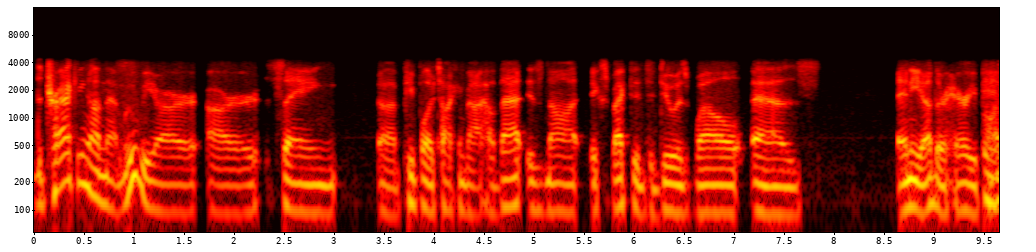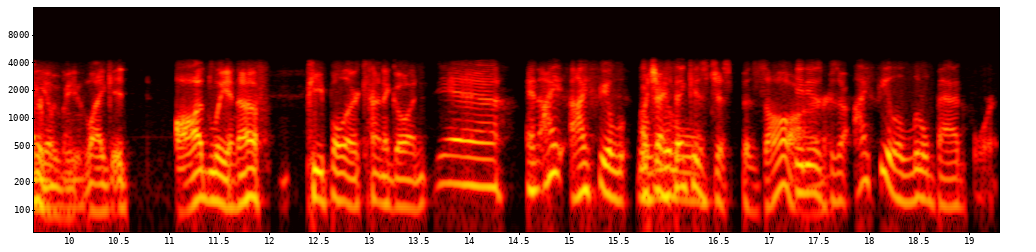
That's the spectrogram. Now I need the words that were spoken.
the tracking on that movie are are saying uh, people are talking about how that is not expected to do as well as any other Harry Potter movie. Like it, oddly enough, people are kind of going, yeah, And I I feel which I think is just bizarre. It is bizarre. I feel a little bad for it.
